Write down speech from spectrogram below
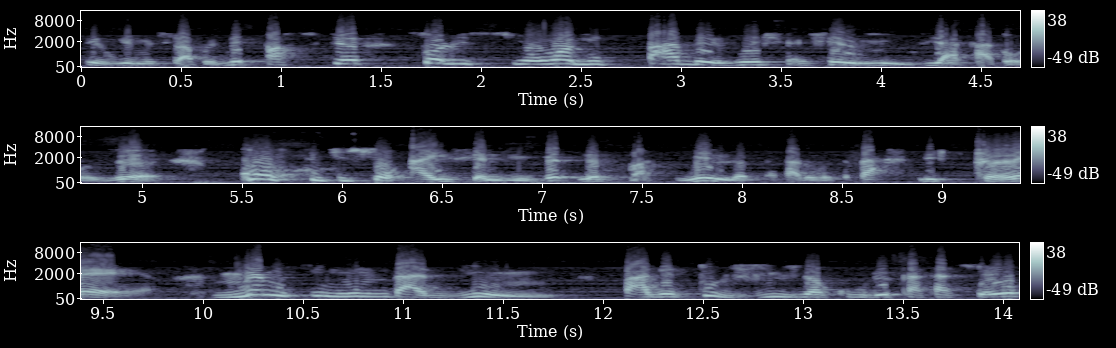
serye, monsi la prezident, paske solusyon an nou pa bezon chenche l midi a 14 or. Konstitusyon Haitien di 29 mars 1947, li kler. Mem si moun da dim, pa gen tout juj nan kou de katasyon,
